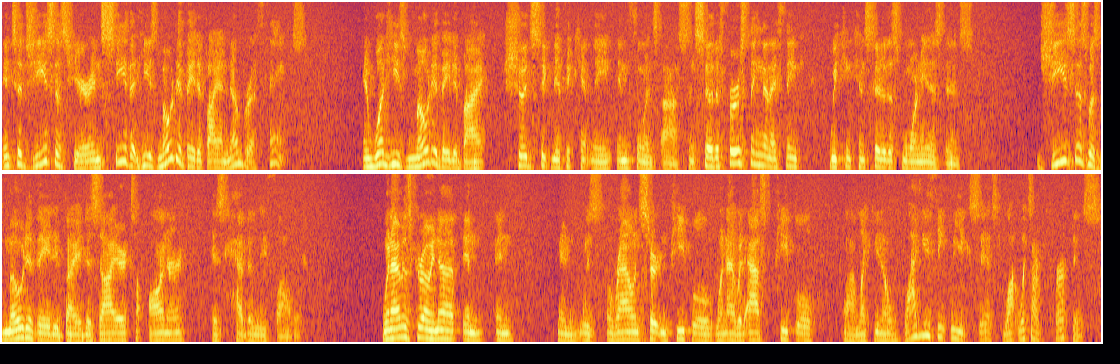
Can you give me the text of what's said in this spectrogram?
into Jesus here and see that he's motivated by a number of things. And what he's motivated by should significantly influence us. And so the first thing that I think we can consider this morning is this. Jesus was motivated by a desire to honor his heavenly Father. When I was growing up and, and, and was around certain people, when I would ask people, um, like, you know, why do you think we exist? What, what's our purpose?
